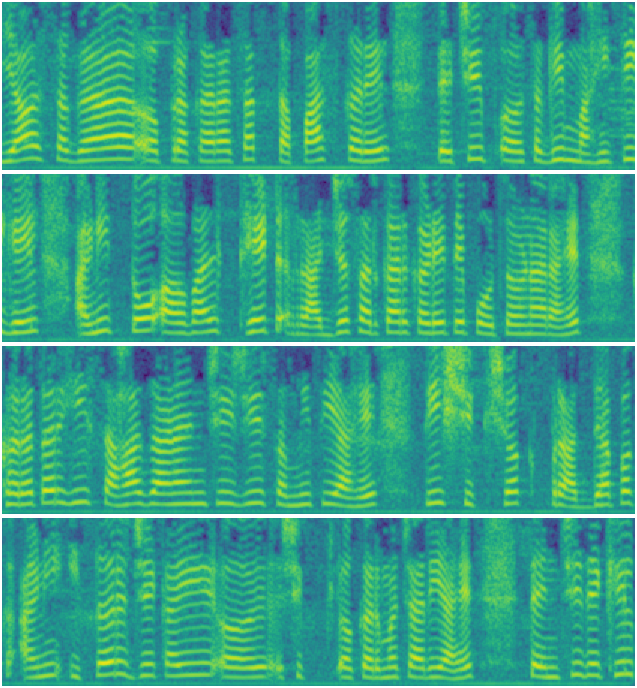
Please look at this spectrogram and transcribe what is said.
या सगळ्या प्रकाराचा तपास करेल त्याची सगळी माहिती घेईल आणि तो अहवाल थेट राज्य सरकारकडे ते पोहोचवणार आहेत. खरं तर ही सहा जणांची जी समिती आहे ती शिक्षक प्राध्यापक आणि इतर जे काही शिक कर्मचारी आहेत त्यांची देखील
